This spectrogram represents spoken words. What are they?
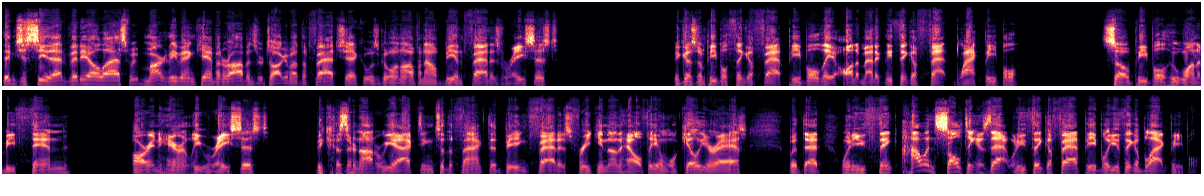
Didn't you see that video last week? Mark Lee Van Camp and Robbins were talking about the fat chick who was going off and how being fat is racist. Because when people think of fat people, they automatically think of fat black people. So people who want to be thin are inherently racist because they're not reacting to the fact that being fat is freaking unhealthy and will kill your ass. But that when you think, how insulting is that? When you think of fat people, you think of black people.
